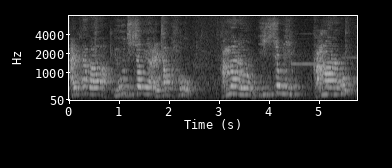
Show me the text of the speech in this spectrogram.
알파가 요 지점이 알파고 감마는 이 지점이 감마라고?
